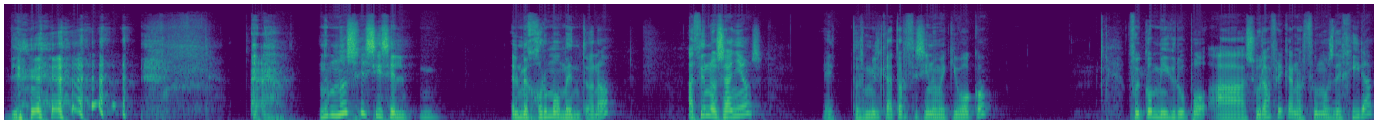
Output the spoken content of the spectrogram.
No, sé si es el, mejor momento, ¿no? Hace unos años, 2014 eh, si no me equivoco, fui con mi grupo a Sudáfrica, nos fuimos de gira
